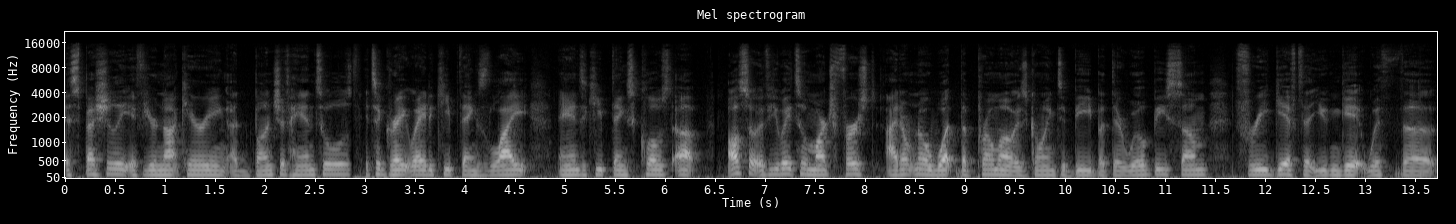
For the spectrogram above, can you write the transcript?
especially if you're not carrying a bunch of hand tools, it's a great way to keep things light and to keep things closed up. Also, if you wait till March 1st, I don't know what the promo is going to be, but there will be some free gift that you can get with the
